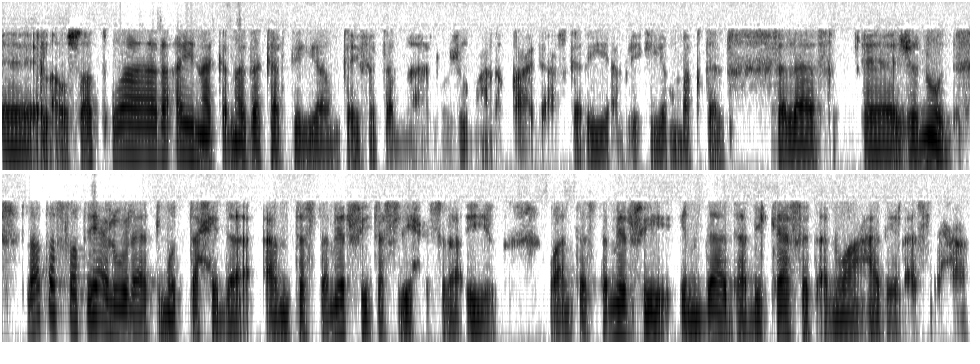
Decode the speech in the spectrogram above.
الأوسط. ورأينا كما ذكرت اليوم كيف تم الهجوم على قاعدة عسكرية أمريكية ومقتل ثلاث جنود، لا تستطيع الولايات المتحدة أن تستمر في تسليح إسرائيل وأن تستمر في إمدادها بكافة أنواع هذه الأسلحة.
